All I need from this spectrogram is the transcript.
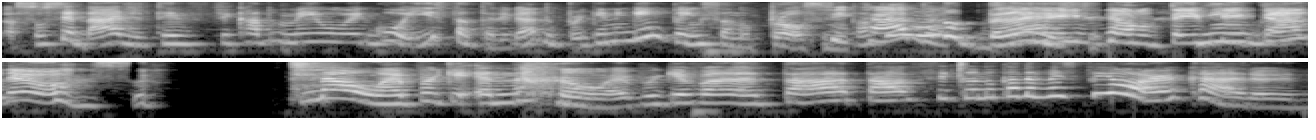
A sociedade ter ficado meio egoísta, tá ligado? Porque ninguém pensa no próximo. Tá Ficado? todo mundo É, dane então, tem Ninguém- ficado, eu ouço. Não, é porque. é, Não, é porque vai- tá, tá ficando cada vez pior, cara.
